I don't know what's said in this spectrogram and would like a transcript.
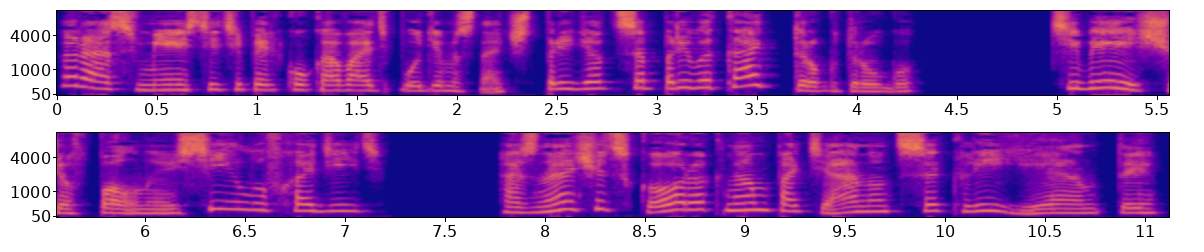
Раз вместе теперь куковать будем, значит, придется привыкать друг к другу. Тебе еще в полную силу входить, а значит, скоро к нам потянутся клиенты.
